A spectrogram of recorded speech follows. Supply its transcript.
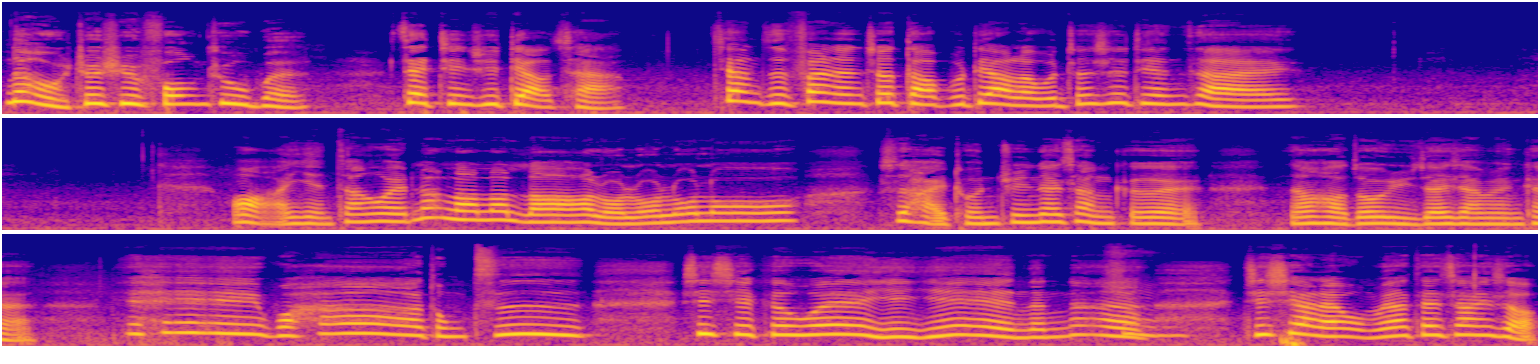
那我就去封住门再进去调查。这样子犯人就逃不掉了我真是天才。哇演唱会啦啦啦啦咯咯咯喽是海豚君在唱歌诶然后好多鱼在下面看。嘿嘿哇哈同志谢谢各位爷爷奶奶。接下来我们要再唱一首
